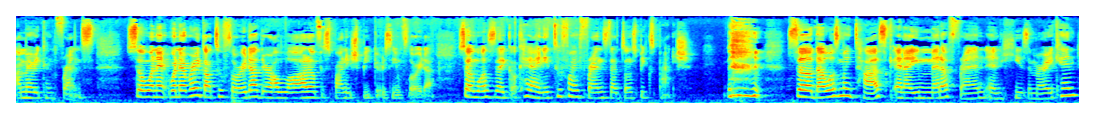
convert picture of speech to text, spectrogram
American friends. So when I whenever I got to Florida, there are a lot of Spanish speakers in Florida. So I was like, okay, I need to find friends that don't speak Spanish. so that was my task and i met a friend and he's american.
